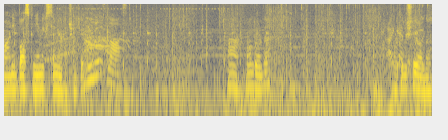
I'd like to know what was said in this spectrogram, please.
Ani baskın yemek istemiyorum çünkü. Ha ne oldu orada? Orada got bir şey oldu.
